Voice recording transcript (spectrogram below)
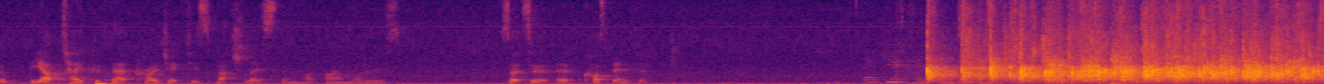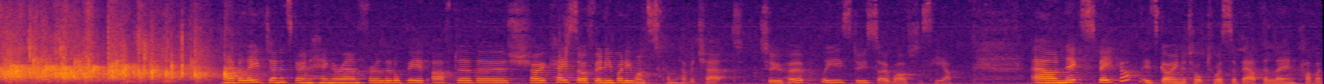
But the uptake of that project is much less than what Eye on Water is. So it's a, a cost benefit. Thank you. I believe Janet's going to hang around for a little bit after the showcase, so if anybody wants to come have a chat to her, please do so while she's here. Our next speaker is going to talk to us about the land cover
